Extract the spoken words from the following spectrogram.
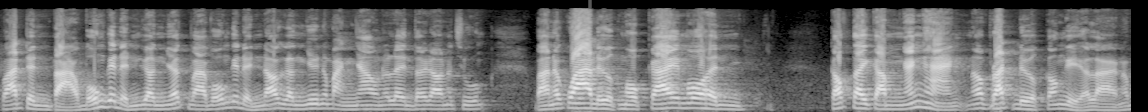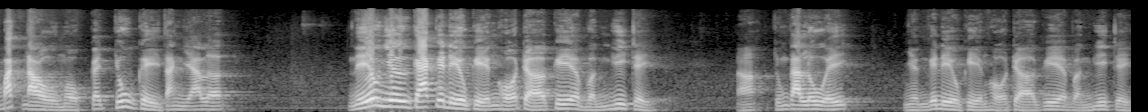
quá trình tạo bốn cái định gần nhất và bốn cái định đó gần như nó bằng nhau nó lên tới đó nó xuống. Và nó qua được một cái mô hình cốc tay cầm ngắn hạn nó rách được có nghĩa là nó bắt đầu một cái chu kỳ tăng giá lớn. Nếu như các cái điều kiện hỗ trợ kia vẫn duy trì đó chúng ta lưu ý những cái điều kiện hỗ trợ kia vẫn duy trì.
